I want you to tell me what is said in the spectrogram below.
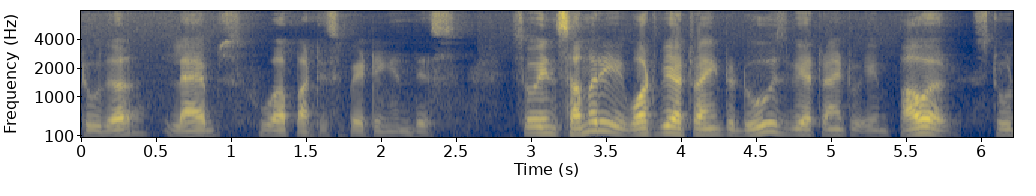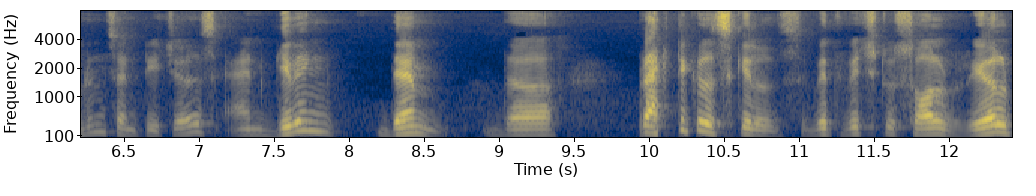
to the labs who are participating in this. So in summary what we are trying to do is we are trying to empower students and teachers and giving them the practical skills with which to solve real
